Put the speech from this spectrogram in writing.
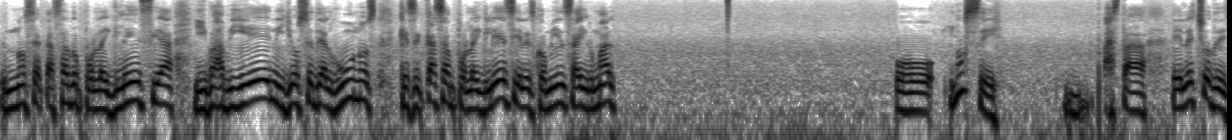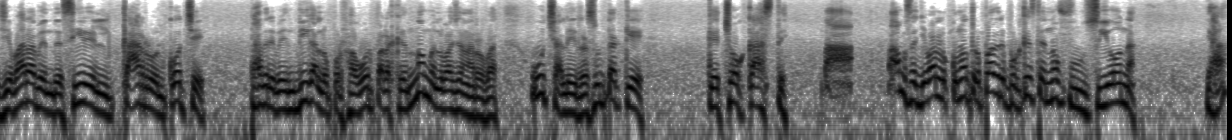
no se ha casado por la iglesia y va bien. Y yo sé de algunos que se casan por la iglesia y les comienza a ir mal. O no sé, hasta el hecho de llevar a bendecir el carro, el coche. Padre, bendígalo por favor para que no me lo vayan a robar. Úchale y resulta que, que chocaste. Ah, Vamos a llevarlo con otro padre porque este no funciona. ¿Ya?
